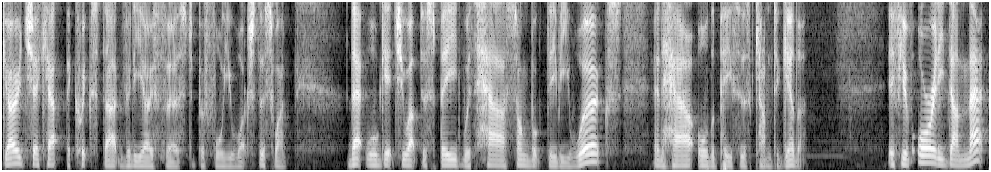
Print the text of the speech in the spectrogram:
go check out the quick start video first before you watch this one. That will get you up to speed with how Songbook DB works and how all the pieces come together. If you've already done that,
